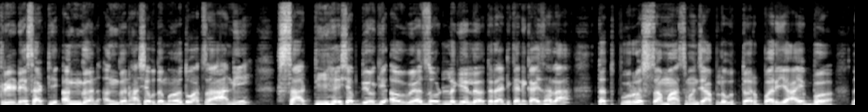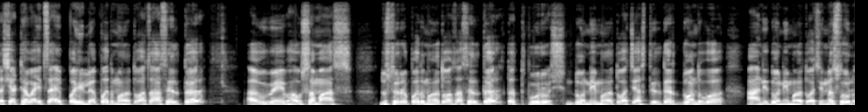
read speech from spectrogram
क्रीडेसाठी अंगण अंगण हा शब्द महत्त्वाचा आणि साठी हे शब्दयोगी अव्यय जोडलं गेलं. तर या ठिकाणी काय झाला? तत्पुरुष समास म्हणजे आपलं उत्तर पर्याय ब. लक्षात ठेवायचं आहे पहिलं पद महत्त्वाचं असेल तर अव्ययभाव समास. दुसरं पद महत्त्वाचं असेल तर तत्पुरुष. दोन्ही महत्त्वाचे असतील तर द्वंद्व आणि दोन्ही महत्त्वाचे नसून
